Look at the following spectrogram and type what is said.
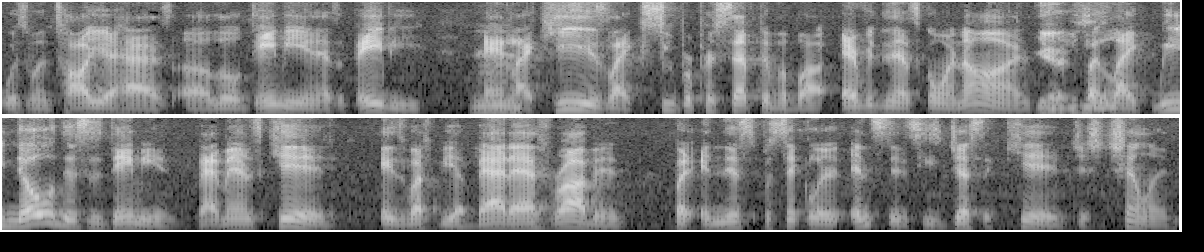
was when Talia has uh, little Damian as a baby, Mm-hmm. and like he is like super perceptive about everything that's going on. Yes. But like we know this is Damian, Batman's kid is about to be a badass Robin, but in this particular instance, he's just a kid, just chilling.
